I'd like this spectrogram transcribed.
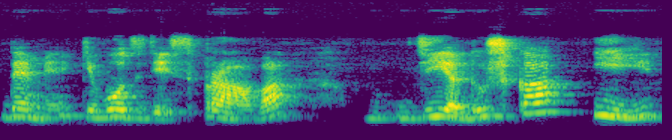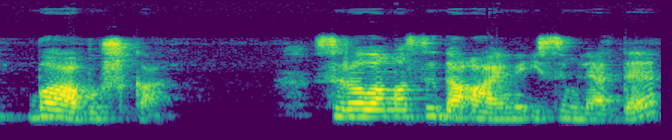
Demek ki вот здесь справа дедушка и бабушка. Sıralaması da aynı isimlerde.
